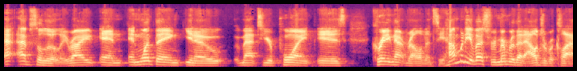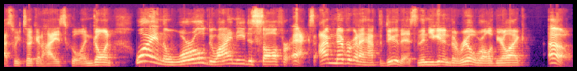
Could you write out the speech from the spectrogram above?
A- absolutely right? And and one thing you know matt to your point is creating that relevancy. How many of us remember that algebra class we took in high school and going why in the world do i need to solve for x? I'm never going to have to do this. And then you get into the real world and you're like oh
